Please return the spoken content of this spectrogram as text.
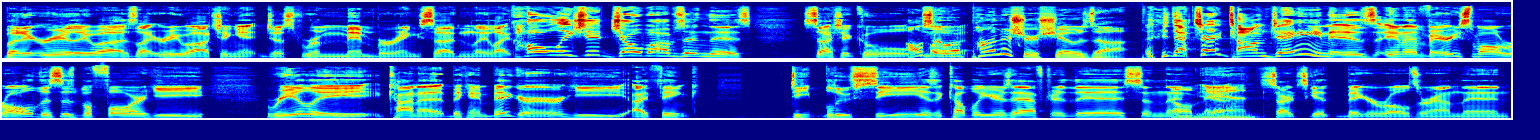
But it really was like rewatching it, just remembering suddenly, like, holy shit, Joe Bob's in this. Such a cool. Also, moment. a Punisher shows up. That's right. Tom Jane is in a very small role. This is before he really kind of became bigger. He, I think, Deep Blue Sea is a couple years after this, and then Oh, yeah, man. starts to get bigger roles around then.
